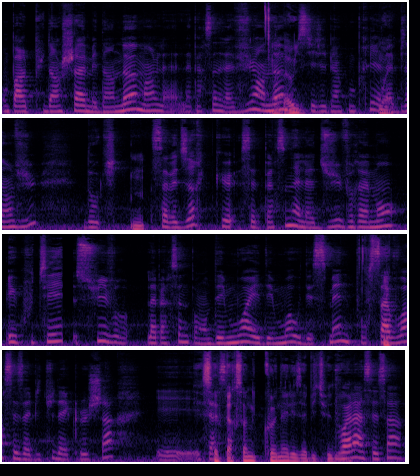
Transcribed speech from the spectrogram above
on parle plus d'un chat mais d'un homme. hein. la, la personne elle a vu un Ah homme, bah oui. si j'ai bien compris, elle Ouais. a bien vu. Donc Mm. ça veut dire que cette personne, elle a dû vraiment écouter, suivre la personne pendant des mois et des mois ou des semaines pour savoir ses habitudes avec le chat et Cette ça personne connaît les habitudes. voilà, c'est ça.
